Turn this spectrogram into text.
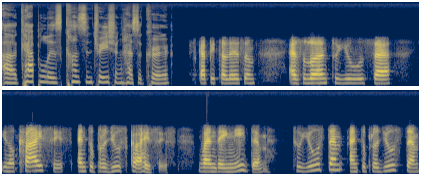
uh, capitalist concentration has occurred. Capitalism has learned to use, uh, you know, crisis and to produce crisis when they need them, to use them and to produce them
